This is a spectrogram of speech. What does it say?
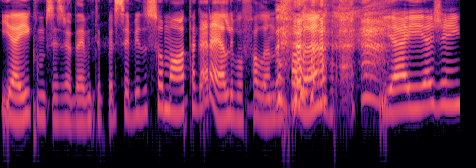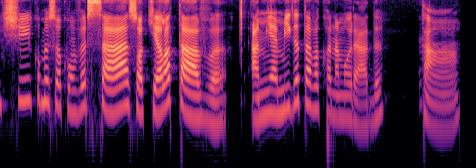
E aí, como vocês já devem ter percebido, sou mó tagarela e vou falando, vou falando. e aí a gente começou a conversar, só que ela tava. A minha amiga tava com a namorada Tá,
